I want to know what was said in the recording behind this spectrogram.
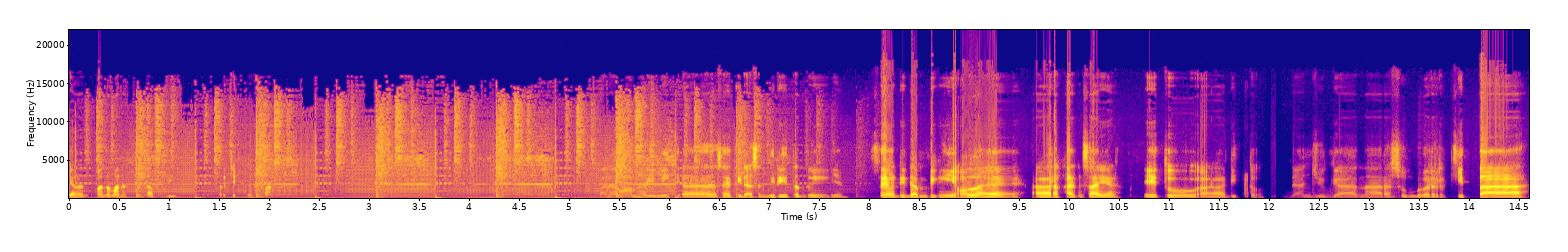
Jangan ke mana-mana, tetap di Project Nirvana. Pada malam hari ini uh, saya tidak sendiri tentunya. Saya didampingi oleh uh, rekan saya yaitu uh, Dito dan juga narasumber kita.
